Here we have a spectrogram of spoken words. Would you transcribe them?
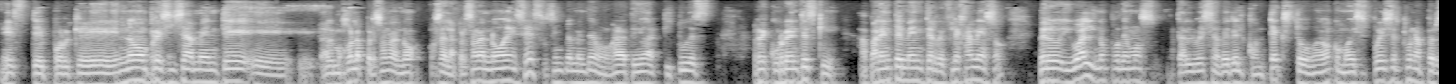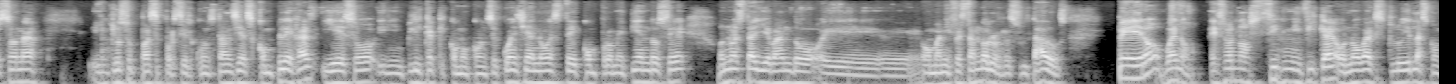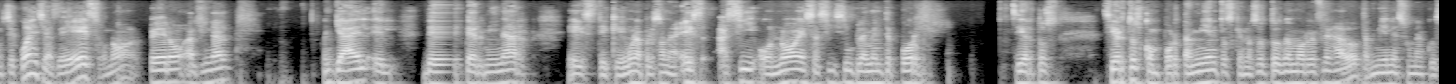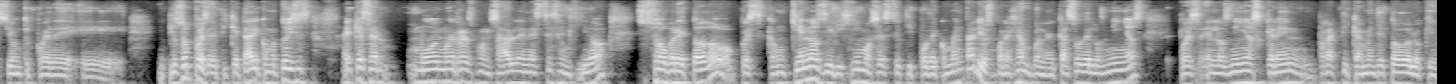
este, porque no precisamente, eh, a lo mejor la persona no, o sea, la persona no es eso, simplemente a lo mejor ha tenido actitudes recurrentes que aparentemente reflejan eso, pero igual no podemos tal vez saber el contexto, ¿no? Como dices, puede ser que una persona incluso pase por circunstancias complejas y eso implica que como consecuencia no esté comprometiéndose o no está llevando eh, o manifestando los resultados pero bueno, eso no significa o no va a excluir las consecuencias de eso, ¿no? Pero al final, ya el, determinar este, que una persona es así o no es así simplemente por ciertos ciertos comportamientos que nosotros vemos reflejado, también es una cuestión que puede eh, incluso pues etiquetar y como tú dices, hay que ser muy, muy responsable en este sentido, sobre todo pues con quién nos dirigimos este tipo de comentarios. Por ejemplo, en el caso de los niños, pues en los niños creen prácticamente todo lo que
